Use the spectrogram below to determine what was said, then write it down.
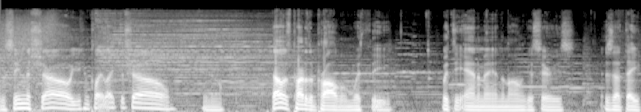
You've seen the show. You can play like the show. You know, that was part of the problem with the with the anime and the manga series is that they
